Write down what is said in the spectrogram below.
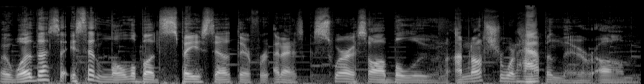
Wait, what did that say? It said Lullabud spaced out there for, and I swear I saw a balloon. I'm not sure what happened there. Um,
